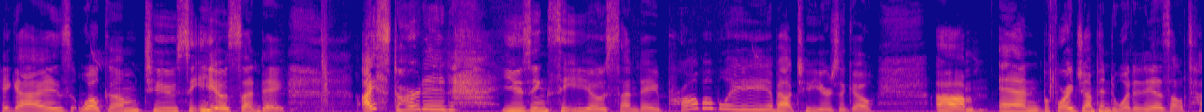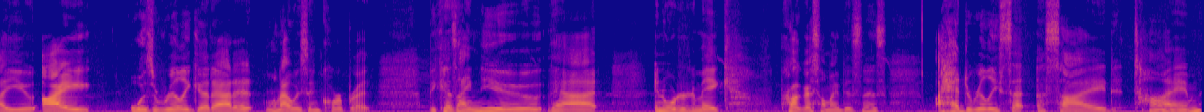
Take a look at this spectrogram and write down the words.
Hey guys, welcome to CEO Sunday. I started using CEO Sunday probably about two years ago. Um, and before I jump into what it is, I'll tell you, I was really good at it when I was in corporate because I knew that in order to make progress on my business, I had to really set aside time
